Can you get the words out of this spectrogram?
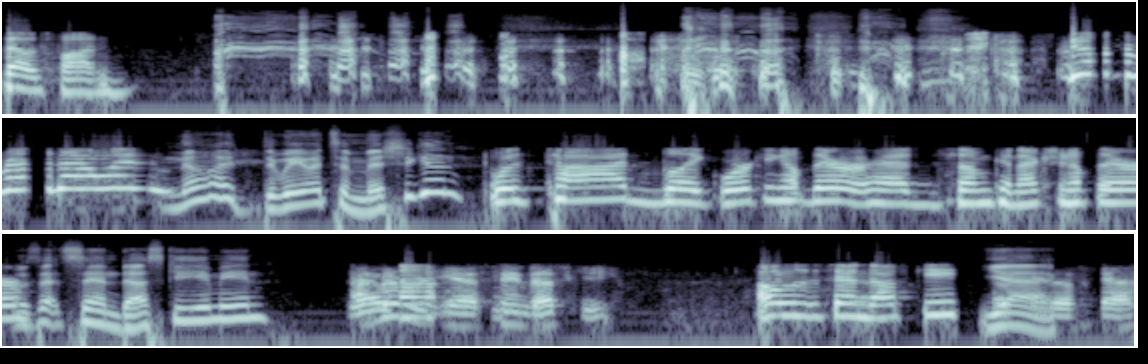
That was fun. don't remember that one? No, I, did we went to Michigan? Was Todd like working up there or had some connection up there? Was that Sandusky? You mean? I remember, yeah, Sandusky. oh, was it Sandusky? Yeah. Yeah.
